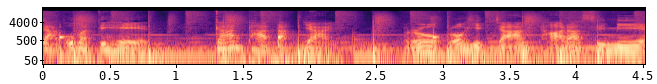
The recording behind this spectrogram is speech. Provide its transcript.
จากอุบัติเหตุ การผ่าตัดใหญ่ โรคโลหิตจางทารัสซีเมีย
